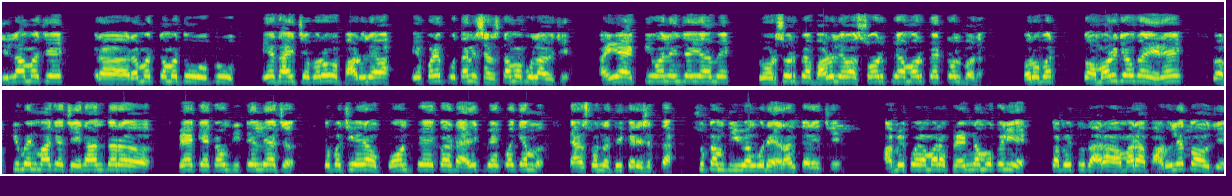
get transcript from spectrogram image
જિલ્લામાં જે રમત ગમતું આપણું એ થાય છે, બરોબર? ભાડું લેવા. એ પણ પોતાની સંસ્થામાં બોલાવે છે. અહીંયા એક્ટિવા લઈને જઈએ અમે, દોઢસો રૂપિયા ભાડું લેવા, સો રૂપિયા અમારું પેટ્રોલ ભરે બરોબર? તો અમારું કેવું કે એને ડોક્યુમેન્ટ માગે છે, એના અંદર બેંક એકાઉન્ટ ડિટેલ લે છે. તો પછી એને ફોન પે કે ડાયરેક્ટ બેંકમાં કેમ ટ્રાન્સફર નથી કરી શકતા? શું કામ દિવ્યાંગોને હેરાન કરે છે? અમે કોઈ અમારા ફ્રેન્ડને મોકલીએ કે ભાઈ તું તારા અમારા ભાડું લેતો આવજે.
